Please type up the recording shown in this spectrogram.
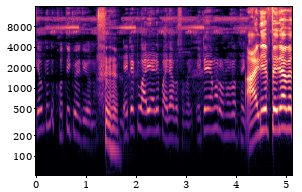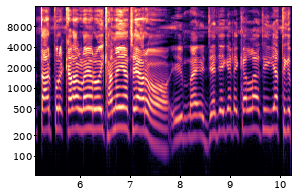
কেউ কিন্তু ক্ষতি করে দিও না। এটা একটু আড়িয়ে আড়িয়ে পাইরাবে সবাই এটাই আমার অনুরোধ থাকে। আইডিয়া পেরাবে তারপরে কাড়া উড়াইয়ের ওইখানেই আছে আরও। যে জায়গাটায় খেলা আছে ইয়ার থেকে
